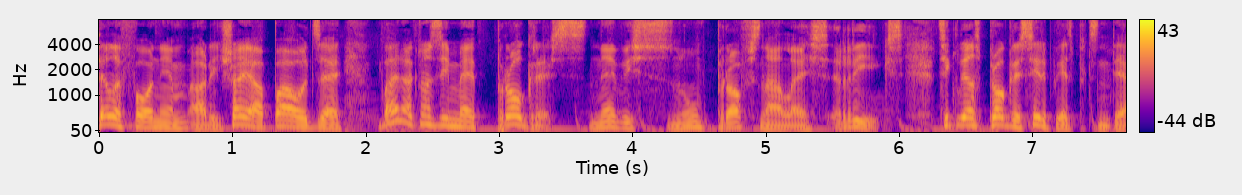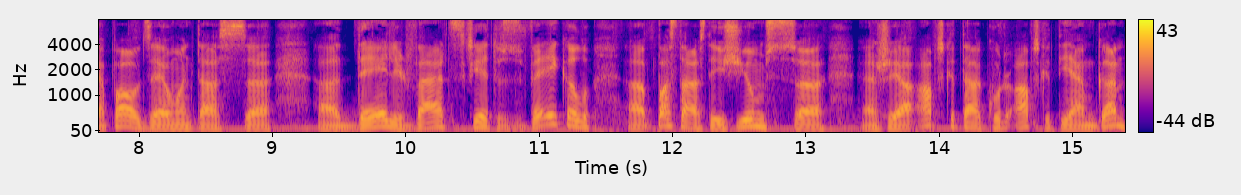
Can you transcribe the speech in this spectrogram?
telefoniem arī šajā paudzē, vairāk nozīmē progress, nevis nu, profesionālais rīks. Cik liels progress ir 15. paudzē, un tās dēļ ir vērts skriet uz veikalu, uh, pastāstīšu jums šajā apskatā, kur apskatījām gan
